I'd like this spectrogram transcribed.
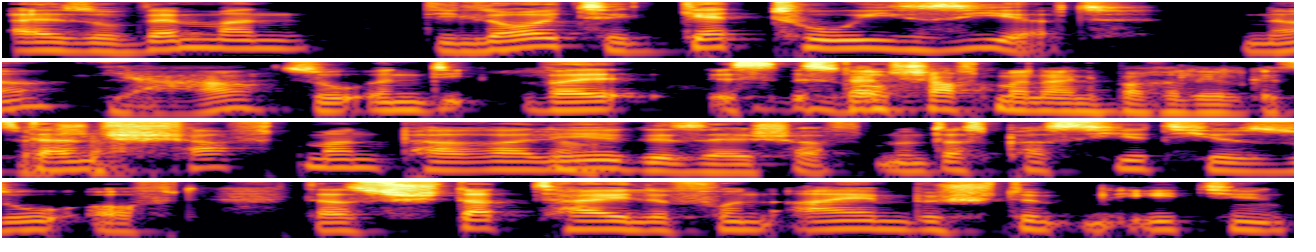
Also wenn man die Leute ghettoisiert, ne? ja, So, und die, weil es ist dann oft schafft man eine dann Parallelgesellschaft. schafft man Parallelgesellschaften und das passiert hier so oft, dass Stadtteile von einem bestimmten Ethnien,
